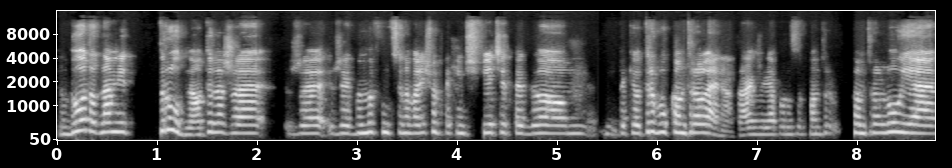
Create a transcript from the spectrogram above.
było to dla mnie trudne, o tyle, że, że, że jakby my funkcjonowaliśmy w takim świecie tego takiego trybu kontrolera, tak, że ja po prostu kontroluję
